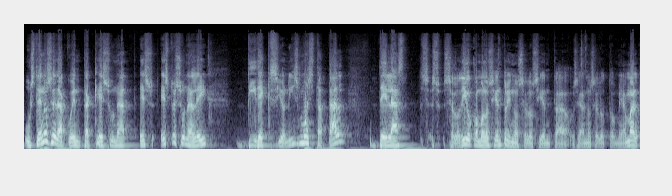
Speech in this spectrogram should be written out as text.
Usted no se da cuenta que es una es, esto es una ley direccionismo estatal de las se lo digo como lo siento y no se lo sienta, o sea, no se lo tome a mal,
